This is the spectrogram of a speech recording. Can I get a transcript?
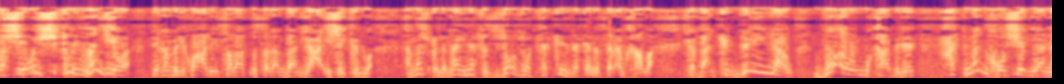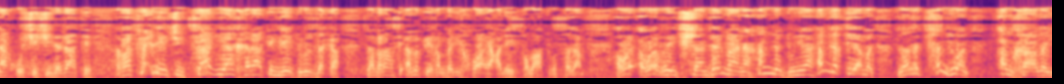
بشيوي شكل رنجي في غنبري عليه الصلاة والسلام بان عائشة كدوا ئەمەش علەمای نەفس زۆر زۆر تەرکیز دەکەنە سەر ئەم خاڵە کە بانکردنی ناو بۆ ئەوەی مقابلێت حتمما خۆشێک یان ناخۆشیێکی دەداتێ ڕەتفعلێکی چاد یان خراپی لێ دروست دەکە لە بەڕاستی ئەمە پێغمبەری خوای عليه سڵات وسلام ئەوە ئەوە ڕێکشان دەرمانە هەم لە دنیا هەم لە قیامەت لەنە چەند جوان ئەم خاڵەی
